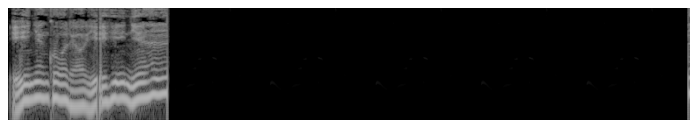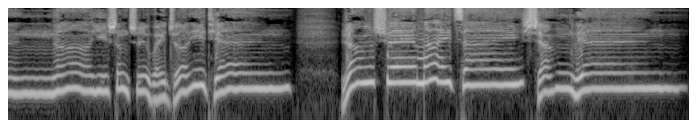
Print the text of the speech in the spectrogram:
一年过了一年。啊！一生只为这一天，让血脉再相连，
